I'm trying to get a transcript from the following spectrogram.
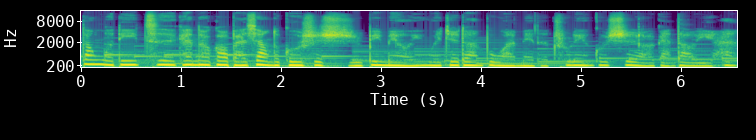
当我第一次看到告白像的故事时，并没有因为这段不完美的初恋故事而感到遗憾。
